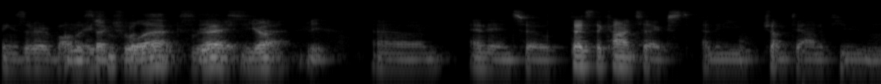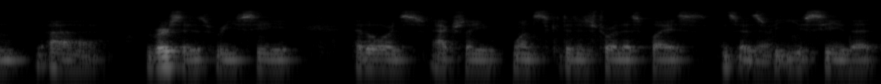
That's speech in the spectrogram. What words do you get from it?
things that are abomination for Homosexual acts, Right. yes. Yeah. Yeah. Um, and then so that's the context, and then you jump down a few mm, uh, verses where you see that the Lord's actually wants to destroy this place, and so it's, Yeah. you see that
